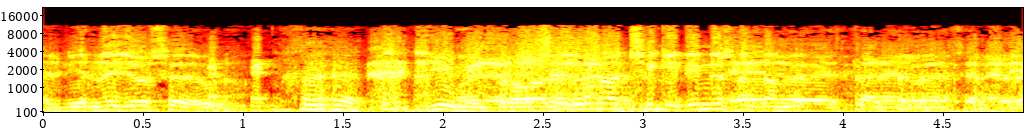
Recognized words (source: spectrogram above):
El viernes yo sé de uno. Jimmy, Bueno, Yo sé de probablemente- unos chiquitines Eso Santander. está en el escenario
